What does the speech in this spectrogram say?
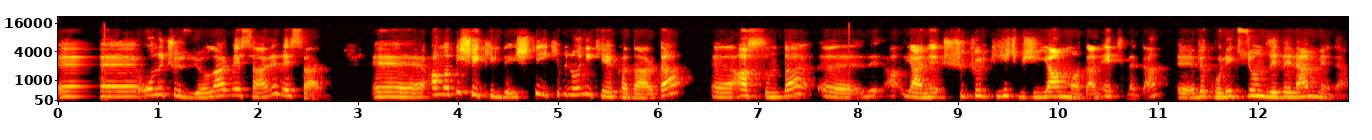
Ee, onu çözüyorlar vesaire vesaire. Ee, ama bir şekilde işte 2012'ye kadar da e, aslında e, yani şükür ki hiçbir şey yanmadan etmeden e, ve koleksiyon zedelenmeden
